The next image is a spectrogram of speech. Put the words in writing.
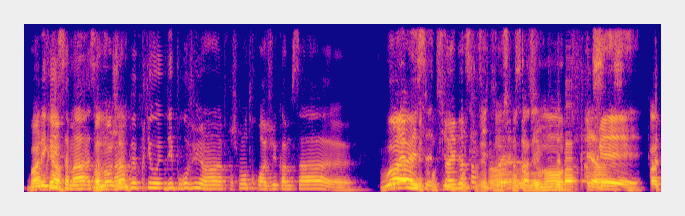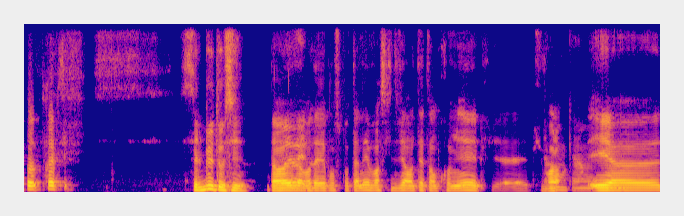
Bon, Après, les gars. ça m'a un peu pris au dépourvu, hein. Franchement, trois jeux comme ça. euh, Ouais, Ouais, mais mais c'est- bien tu sorti, bien spontanément. C'est le but aussi. D'avoir Ouais, des bah. réponses spontanées, voir ce qui te vient en tête en premier, et puis, euh, et puis voilà. Carrément. Et euh,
